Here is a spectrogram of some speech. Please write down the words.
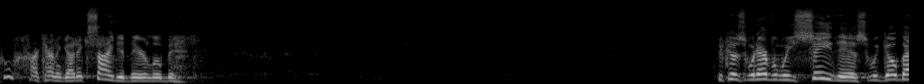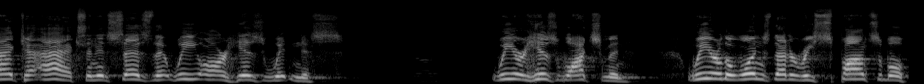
Whew, I kind of got excited there a little bit. Because whenever we see this, we go back to Acts and it says that we are his witness. We are his watchmen. We are the ones that are responsible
